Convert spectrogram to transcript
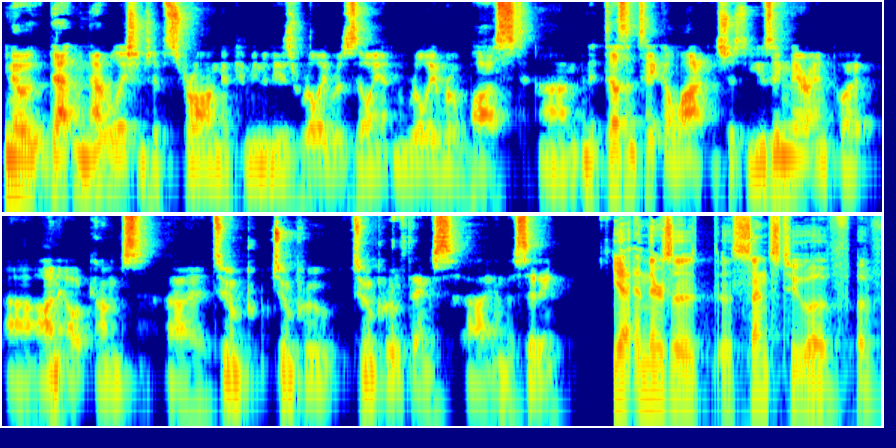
you know that when that relationship's strong a community is really resilient and really robust um, and it doesn't take a lot. It's just using their input uh, on outcomes uh, to, imp- to improve to improve things uh, in the city. Yeah and there's a, a sense too of of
